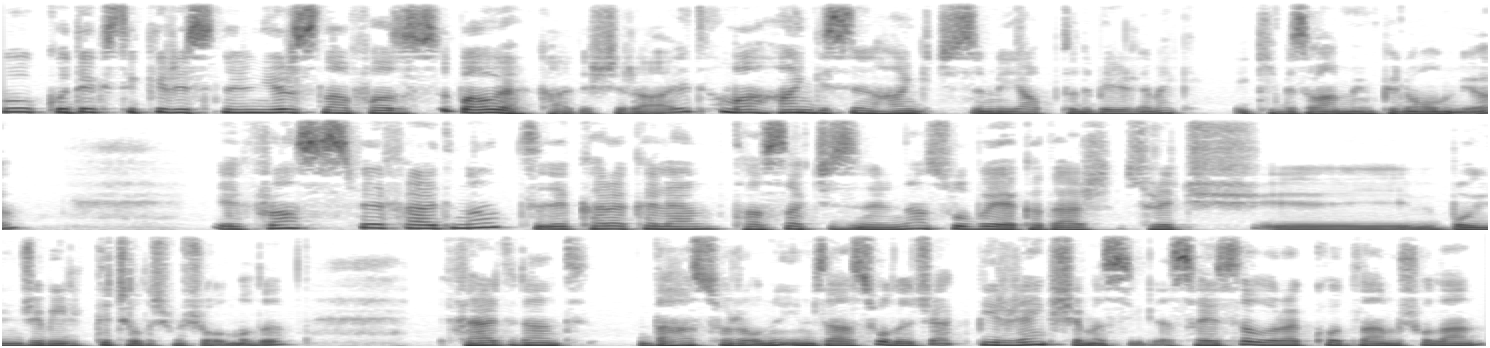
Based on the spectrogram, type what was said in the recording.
Bu kodeksteki resimlerin yarısından fazlası Bauer kardeşlere ait ama hangisinin hangi çizimi yaptığını belirlemek kimi zaman mümkün olmuyor. E, Francis ve Ferdinand e, kara kalem taslak çizimlerinden Sulbo'ya kadar süreç e, boyunca birlikte çalışmış olmalı. Ferdinand daha sonra onun imzası olacak bir renk şemasıyla sayısal olarak kodlanmış olan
